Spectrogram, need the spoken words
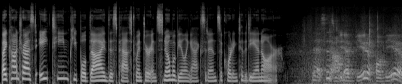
By contrast, 18 people died this past winter in snowmobiling accidents, according to the DNR. This is a beautiful view.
